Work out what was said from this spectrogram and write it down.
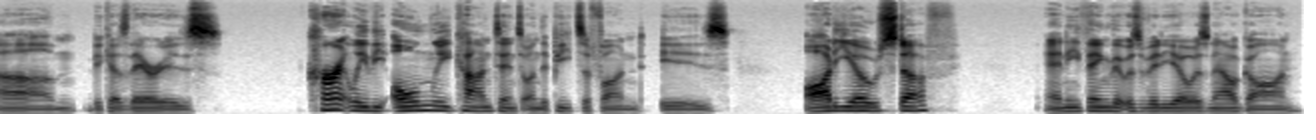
Um, because there is currently the only content on the Pizza Fund is audio stuff. Anything that was video is now gone.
